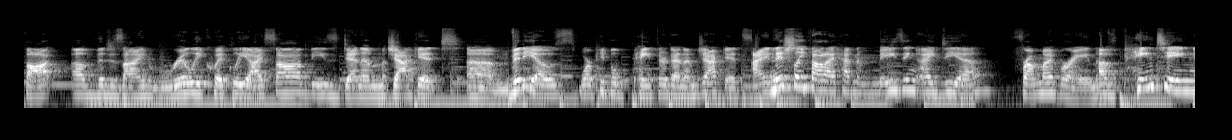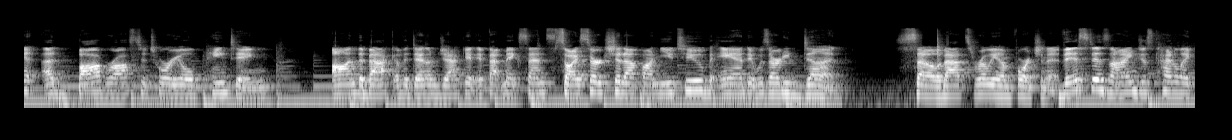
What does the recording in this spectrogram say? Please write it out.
thought of the design really quickly. I saw these denim jacket um, videos where people paint their denim jackets. I initially thought I had an amazing idea from my brain of painting a Bob Ross tutorial painting on the back of a denim jacket, if that makes sense. So I searched it up on YouTube and it was already done. So that's really unfortunate. This design just kind of like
